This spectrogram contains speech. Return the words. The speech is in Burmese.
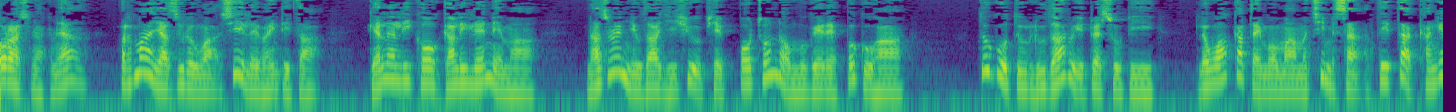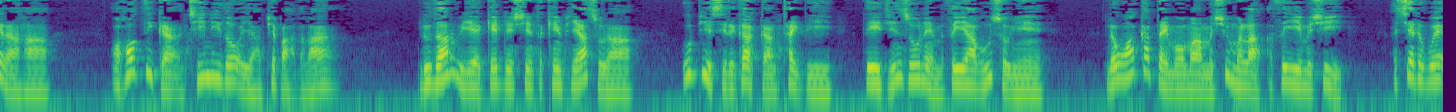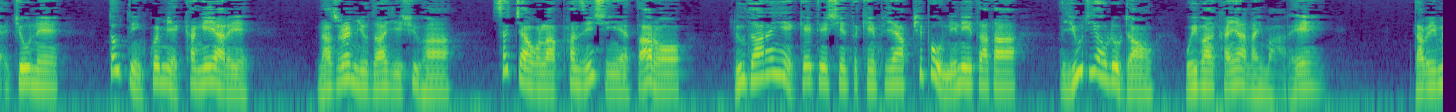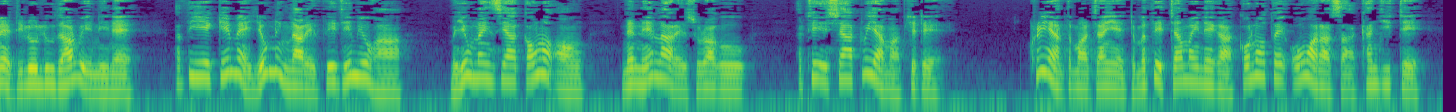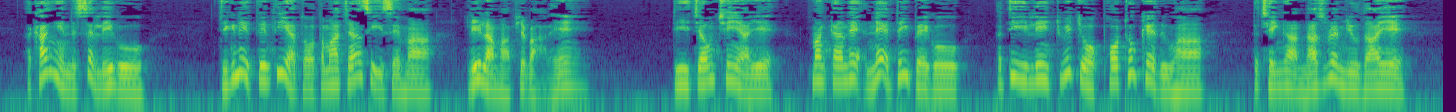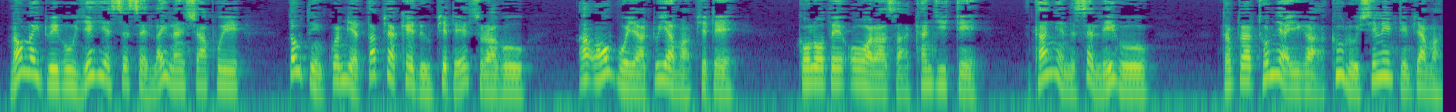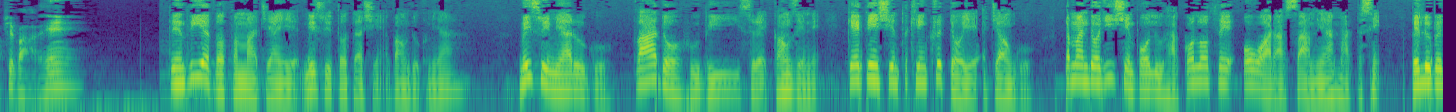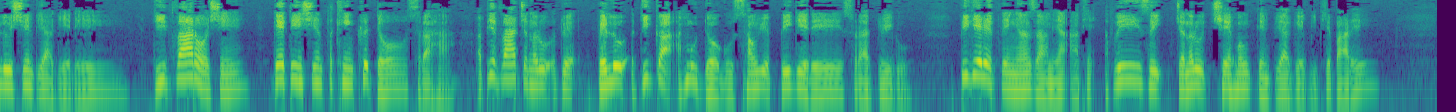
တော်ရရှိမြခင်ဗျာပထမရာစုတုန်းကအရှေ့လေပိုင်းဒေသဂယ်လလီခေါ်ဂါလိလဲနယ်မှာနာဇရက်မြို့သားယေရှုအဖြစ်ပေါ်ထွန်းတော်မူခဲ့တဲ့ပုဂ္ဂိုလ်ဟာသူ့ကိုယ်သူလူသားတွေအတွက်ဆိုပြီးလဝါကတိုင်ပေါ်မှာမချိမဆန့်အသေးသက်ခံခဲ့တာဟာအဟောတိကံအချီးနှီးသောအရာဖြစ်ပါသလားလူသားတွေရဲ့ကယ်တင်ရှင်သခင်ဖျားဆိုတာဥပ္ပစေတကကံထိုက်ပြီးသေခြင်းစိုးနဲ့မသေးရဘူးဆိုရင်လဝါကတိုင်ပေါ်မှာမရှုမလအသေးရမရှိ အချက်တပွဲအကျိုးနဲ့ တုတ်တင်ကွက်မြက်ခံခဲ့ရတဲ့နာဇရက်မြို့သားယေရှုဟာစัจ java လာဖန်ဆင်းရှင်ရဲ့သားတော်လူသားတိုင်းရဲ့ကယ်တင်ရှင်သခင်ဖျားဖြစ်ဖို့နေနေသားသားအယူတယောက်လို့တောင်ဝေဖန်ခံရနိုင်ပါတယ်။ဒါပေမဲ့ဒီလိုလူသားတွေအနေနဲ့အတိအကင်းမဲ့ယုံနိုင်လာတဲ့သေခြင်းမျိုးဟာမယုံနိုင်စရာကောင်းလောက်အောင်နည်းနည်းလာတယ်ဆိုတာကိုအထင်ရှားတွေ့ရမှာဖြစ်တဲ့ခရိယန်တမန်ကျမ်းရဲ့ဓမ္မသစ်ကျမ်းပိုင်းတွေကကောလောသဲဩဝါဒစာအခန်းကြီး1အခန်းငယ်24ကို ဒီကနေ့သင်သိရသောတမန်ကျမ်းအစီအစဉ်မှာလေ့လာမှာဖြစ်ပါတယ်။ဒီအကြောင်းချင်းရာရဲ့မှန်ကန်တဲ့အ내အတိတ်ပဲကိုအတီအလင်းကြွေးကြော်ဖော်ထုတ်ခဲ့သူဟာတစ်ချိန်ကနာဇရက်မြို့သားရဲ့နောက်လိုက်တွေကိုရက်ရက်ဆက်ဆက်လိုက်လံရှာဖွေတုတ်တင်ကွက်မြက်တပ်ဖြတ်ခဲ့သူဖြစ်တယ်ဆိုတာကိုအံ့ဩဖွယ်ရာတွေ့ရမှာဖြစ်တဲ့ကောလောသဲဩဝါဒစာအခန်းကြီး1အခန်းငယ်24ကိုဒေါက်တာထွန်းမြတ်အေးကအခုလိုရှင်းလင်းတင်ပြမှာဖြစ်ပါတယ်။ တင်သိရသောတမန်ကျမ်းရဲ့မိတ်ဆွေတော်တတ်ရှင်အပေါင်းတို့ခမညာမိတ်ဆွေများတို့ကိုသားတော်ဟူသည်ဆိုတဲ့ခေါင်းစဉ်နဲ့ကယ်တင်ရှင်သခင်ခရစ်တော်ရဲ့အကြောင်းကိုတမန်တော်ကြီးရှင်ပေါလုဟာကောလောသဲဩဝါဒစာများမှတဆင့်ဘယ်လိုဘယ်လိုရှင်းပြခဲ့တယ်ဒီသားတော်ရှင်ကယ်တင်ရှင်သခင်ခရစ်တော်ဆိုတာဟာအပြစ်သားကျွန်တော်တို့အတွက်ဘယ်လိုအဓိကအမှုတော်ကိုဆောင်ရွက်ပေးခဲ့တယ်ဆိုတာတွေ့ကိုပြီးခဲ့တဲ့သင်ခန်းစာများအဖြစ်အသေးစိတ်ကျွန်တော်တို့ချေမှုန်းတင်ပြခဲ့ပြီးဖြစ်ပါတယ်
